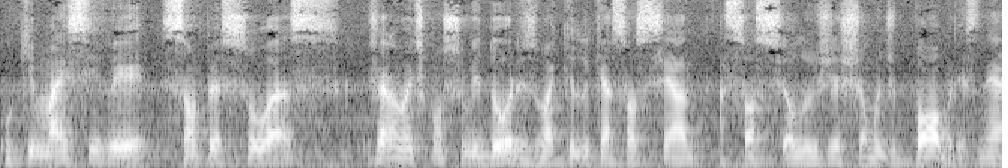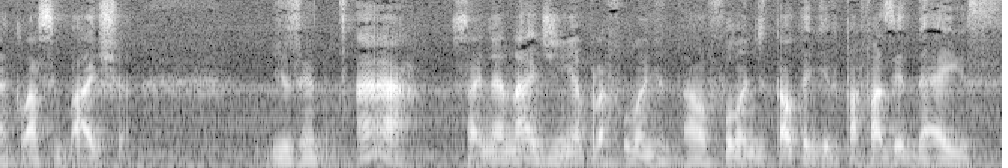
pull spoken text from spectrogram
o que mais se vê são pessoas, geralmente consumidores, ou aquilo que a, a sociologia chama de pobres, né? a classe baixa, dizendo: ah, isso aí não é nadinha para fulano de tal, fulano de tal tem dinheiro para fazer 10.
